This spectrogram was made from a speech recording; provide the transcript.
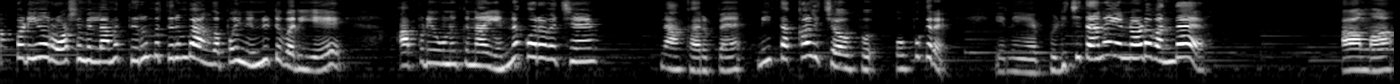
அப்படியும் ரோஷம் இல்லாமல் திரும்ப திரும்ப அங்கே போய் நின்றுட்டு வரியே. அப்படி உனக்கு நான் என்ன குறை வச்சேன்? நான் கருப்பேன். நீ தக்காளி சிவப்பு. ஒப்புக்கிறேன். என்னைய பிடிச்சு தானே என்னோட வந்த? ஆமாம்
